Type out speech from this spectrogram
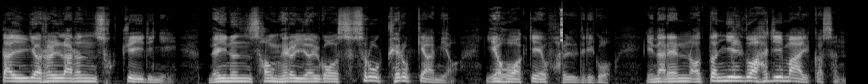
달 열흘 날은 속죄일이니 너희는 성회를 열고 스스로 괴롭게 하며 여호와께 화를 드리고 이날에는 어떤 일도 하지 말 것은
